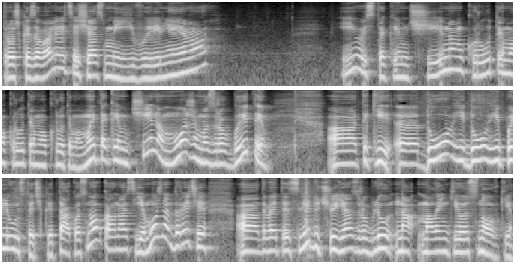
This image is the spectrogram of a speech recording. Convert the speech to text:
Трошки завалюється, зараз ми її вирівняємо. І ось таким чином крутимо, крутимо, крутимо. Ми таким чином можемо зробити а, такі е, довгі-довгі пелюсточки. Так, основка у нас є. Можна, до речі, а, давайте слідучу я зроблю на маленькій основці.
